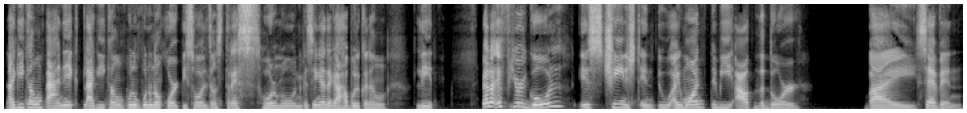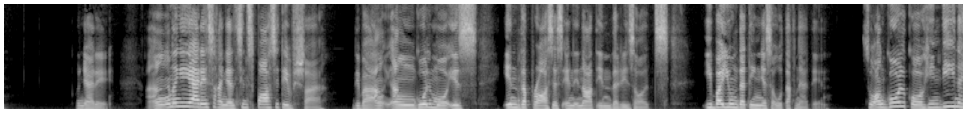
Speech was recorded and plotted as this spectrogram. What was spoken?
Lagi kang panic. Lagi kang punong-puno ng cortisol, ng stress hormone. Kasi nga naghahabol ka ng late. Pero if your goal is changed into, I want to be out the door by 7. Kunyari. Ang nangyayari sa kanya, since positive siya, di ba, ang, ang goal mo is in the process and not in the results. Iba yung dating niya sa utak natin. So, ang goal ko, hindi na,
